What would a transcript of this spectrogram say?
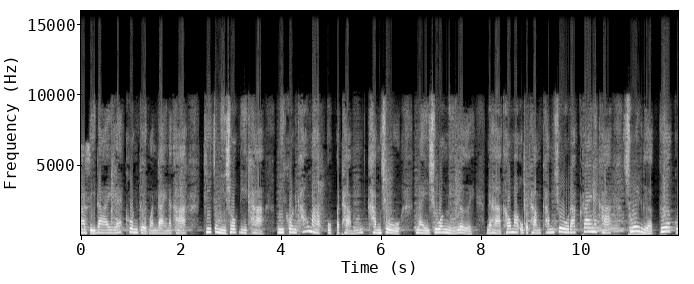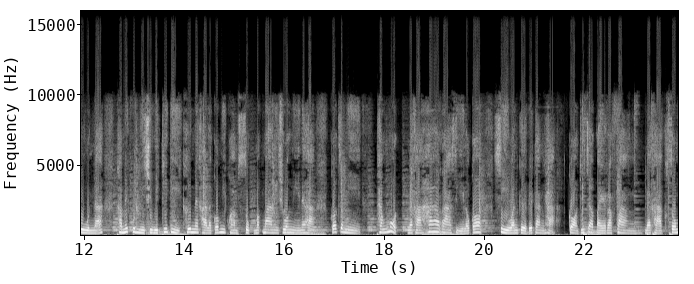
ราศีใดและคนเกิดวันใดนะคะ ที่จะมีโชคดีค่ะ มีคนเข้ามาอุปถัมภ์ค้ำชูในช่วงนี้เลยนะคะ เข้ามาอุปถัมภ์ค้ำชูรักใคร่นะคะ ช่วยเหลือเกื้อกูลนะทำให้คุณมีชีวิตที่ดีขึ้นนะคะ แล้วก็มีความสุขมากๆในช่วงนี้นะคะ ก็จะมีทั้งหมดนะคะ 5 ราศีแล้วก็ 4 วันเกิดด้วยกันค่ะ ก่อนที่จะไปรับฟังนะคะส้ม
